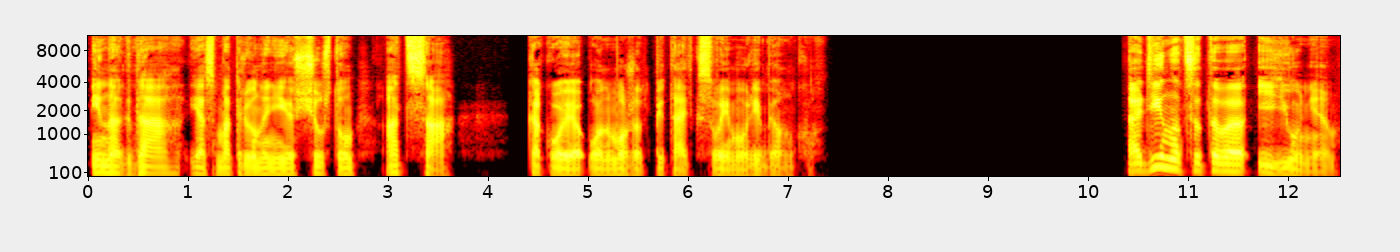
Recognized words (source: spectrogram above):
Иногда я смотрю на нее с чувством отца, какое он может питать к своему ребенку. 11 июня.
